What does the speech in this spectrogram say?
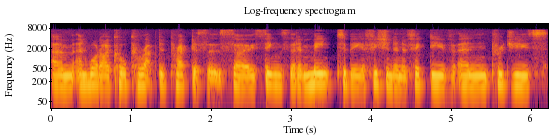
um, and what I call corrupted practices. So things that are meant to be efficient and effective and produce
